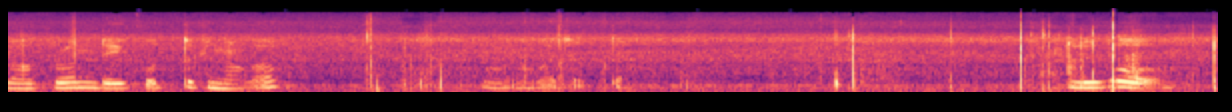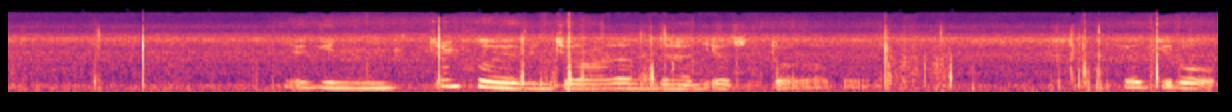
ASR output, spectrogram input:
와 그런데 이거 어떻게 나가? 어 맞았다. 그리고 여기는 점프맵인 줄 알았는데 아니었더라고요 여기로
